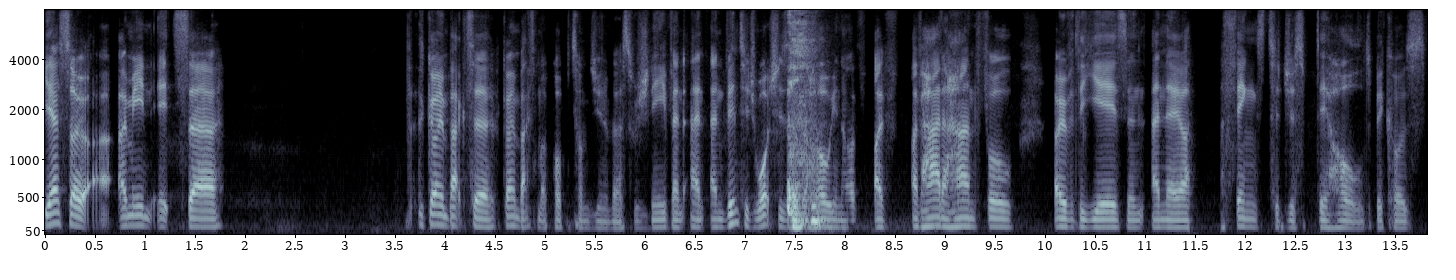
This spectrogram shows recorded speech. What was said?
yeah so uh, i mean it's uh going back to going back to my Papa Tom's Universal Geneve and, and, and vintage watches as a whole, you know, I've, I've I've had a handful over the years and, and they are things to just behold because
